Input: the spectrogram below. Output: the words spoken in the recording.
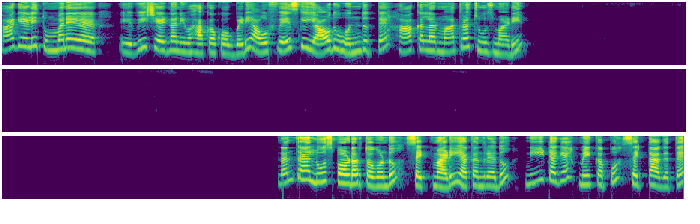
ಹಾಗೆ ಹೇಳಿ ತುಂಬಾ ಹೆವಿ ಶೇಡ್ನ ನೀವು ಹಾಕೋಕೆ ಹೋಗಬೇಡಿ. ಅವ್ರ ಫೇಸ್ಗೆ ಯಾವುದು ಹೊಂದುತ್ತೆ, ಆ ಕಲರ್ ಮಾತ್ರ ಚೂಸ್ ಮಾಡಿ. ನಂತರ ಲೂಸ್ ಪೌಡರ್ ತೊಗೊಂಡು ಸೆಟ್ ಮಾಡಿ, ಯಾಕಂದರೆ ಅದು ನೀಟಾಗೆ ಮೇಕಪ್ಪು ಸೆಟ್ ಆಗುತ್ತೆ.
